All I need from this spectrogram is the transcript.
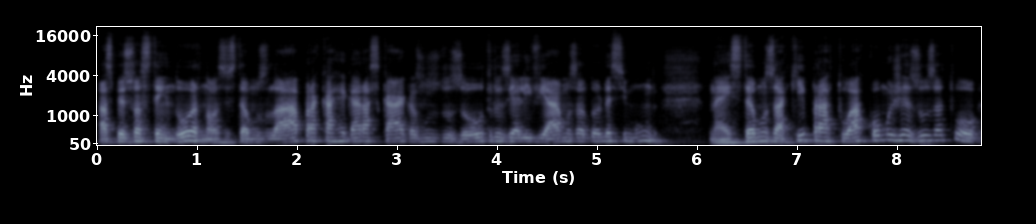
As pessoas têm dor, nós estamos lá para carregar as cargas uns dos outros e aliviarmos a dor desse mundo. Né? Estamos aqui para atuar como Jesus atuou.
